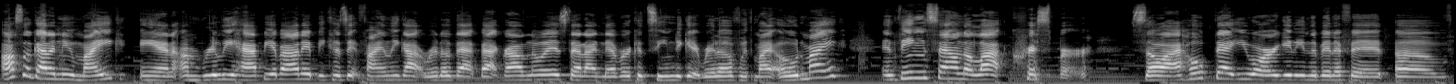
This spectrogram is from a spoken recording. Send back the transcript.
Also, got a new mic, and I'm really happy about it because it finally got rid of that background noise that I never could seem to get rid of with my old mic, and things sound a lot crisper. So, I hope that you are getting the benefit of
